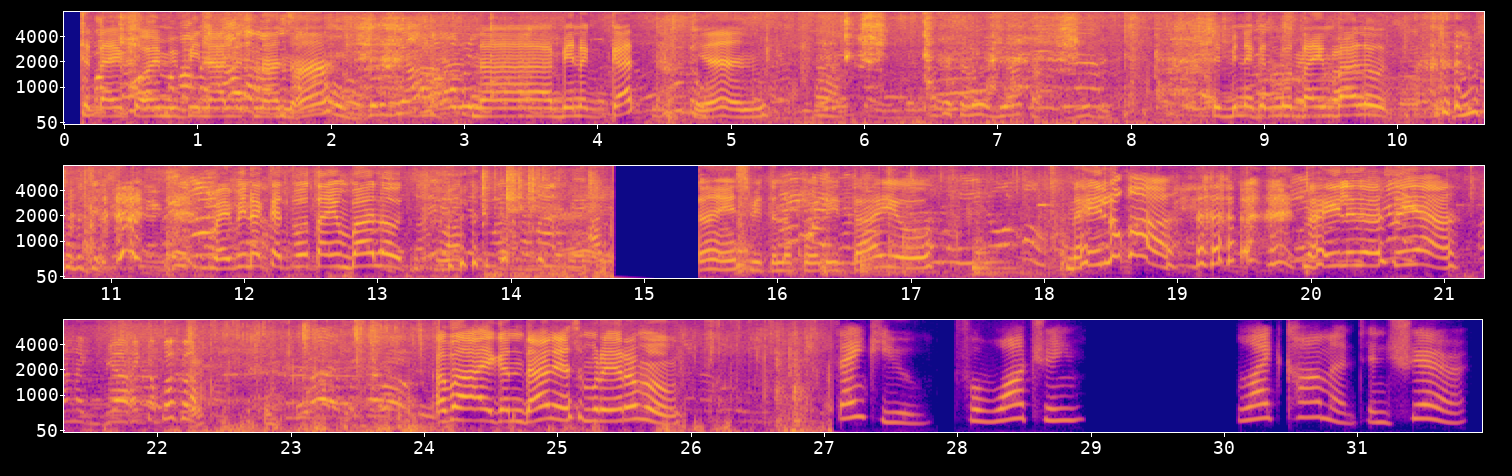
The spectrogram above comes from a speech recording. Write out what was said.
Sa tayo po ay may binalot na ano ah, na binagkat. Yan. May binagkat po tayong balot. may binagkat po tayong balot. Guys, dito na po ulit tayo. Nahilo ka! Nahilo na siya. Nagbiyahe ka ba ka? Aba, ay ganda na yung sombrero mo. Thank you for watching. Like, comment, and share.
